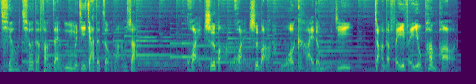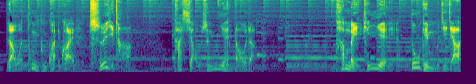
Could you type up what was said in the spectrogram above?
悄悄地放在母鸡家的走廊上。快吃吧，快吃吧，我可爱的母鸡，长得肥肥又胖胖，让我痛痛快快吃一场。他小声念叨着，他每天夜里都给母鸡家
